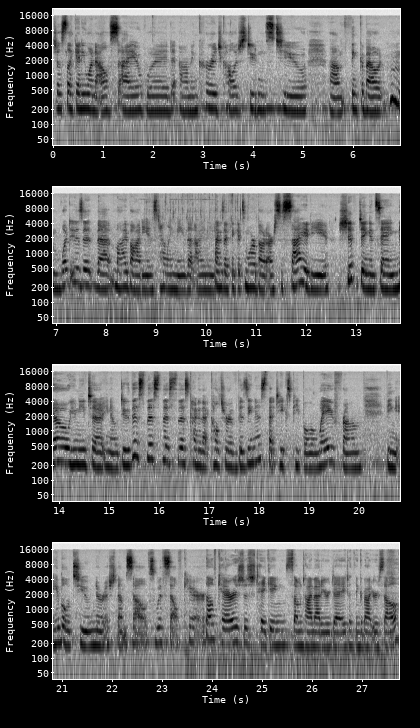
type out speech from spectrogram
just like anyone else, I would um, encourage college students to um, think about, hmm, what is it that my body is telling me that I need? Sometimes I think it's more about our society shifting and saying, no, you need to, you know, do this, this, this, this, kind of that culture of busyness that takes people away from being able to nourish themselves with self-care. Self-care is just taking some time out of your day to think about yourself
